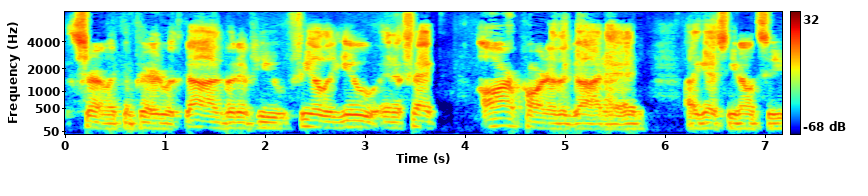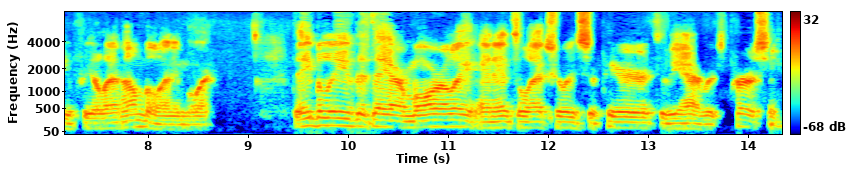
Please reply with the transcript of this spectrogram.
certainly compared with God, but if you feel that you, in effect, are part of the Godhead, I guess you don't see you feel that humble anymore. They believe that they are morally and intellectually superior to the average person.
